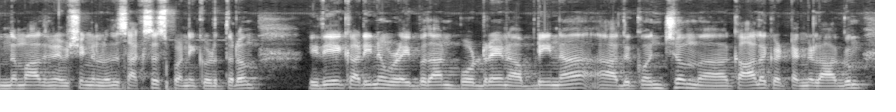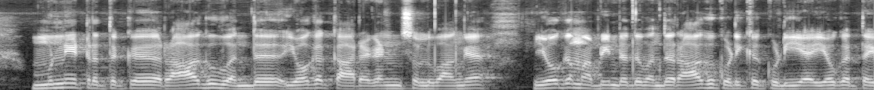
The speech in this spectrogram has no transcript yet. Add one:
இந்த மாதிரியான விஷயங்கள் வந்து சக்ஸஸ் பண்ணி கொடுத்துரும். இதே கடின உழைப்பு தான் போடுறேன் அப்படின்னா அது கொஞ்சம் காலகட்டங்கள் ஆகும். முன்னேற்றத்துக்கு ராகு வந்து யோகக்காரகன் சொல்லுவாங்க. யோகம் அப்படின்றது வந்து ராகு கொடுக்கக்கூடிய யோகத்தை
